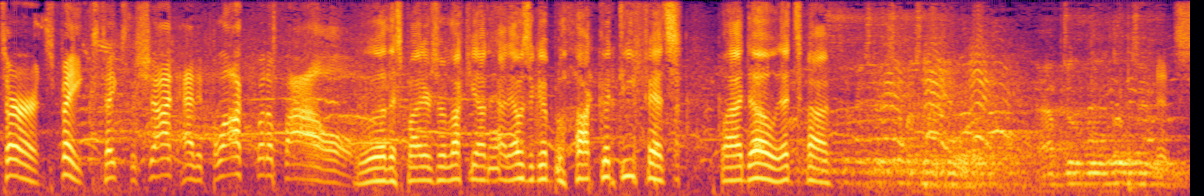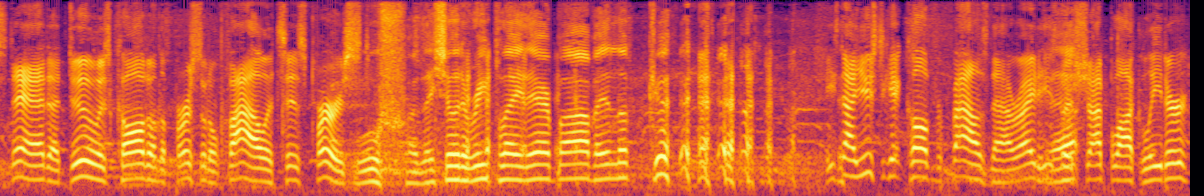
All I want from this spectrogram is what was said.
turns, fakes, takes the shot, had it blocked, but a foul. Oh, the Spiders are lucky on that. That was a good block, good defense by Ado that time. Instead, Ado is called on the personal foul. It's his first. Oof, they showed a replay there, Bob. It looked good. He's not used to getting called for fouls now, right? He's Yeah. the shot block leader.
